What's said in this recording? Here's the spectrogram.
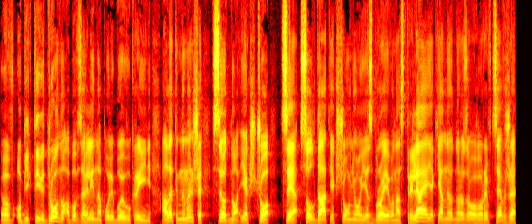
в об'єктиві дрону або взагалі на полі бою в Україні. Але тим не менше, все одно, якщо це солдат, якщо у нього є зброя, і вона стріляє, як я неодноразово говорив, це вже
